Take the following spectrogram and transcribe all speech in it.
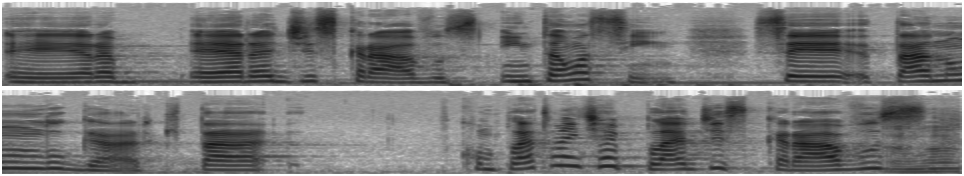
é. era, era de escravos. Então, assim, você está num lugar que está completamente repleto de escravos, uhum.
